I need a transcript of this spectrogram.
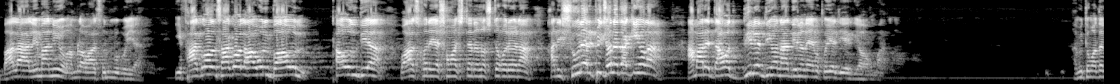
বালা আলিমানিও আমরা ওয়া শুনব বইয়া। ই ফাগল ছাগল, আউল, বাউল, ঠাউল দিয়া ওয়াজ করে সমাজটারে নষ্ট করিও না। খালি সুরের পিছনে তাকিও না। আমারে দাওয়াত দিলে দিও, না দিলে না আমি কইয়া দিয়ে গিয়া আমার আমি তোমাদের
